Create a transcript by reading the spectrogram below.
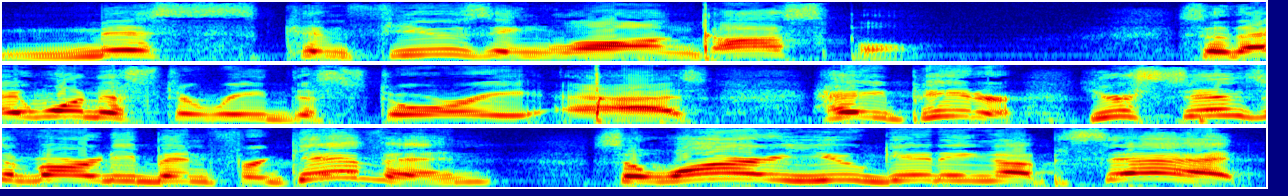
misconfusing law and gospel. So they want us to read the story as, hey, Peter, your sins have already been forgiven, so why are you getting upset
